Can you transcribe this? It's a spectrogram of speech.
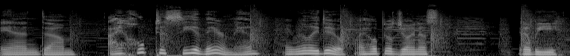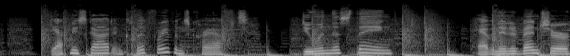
And um, I hope to see you there, man. I really do. I hope you'll join us. It'll be Daphne Scott and Cliff Ravenscraft doing this thing, having an adventure.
